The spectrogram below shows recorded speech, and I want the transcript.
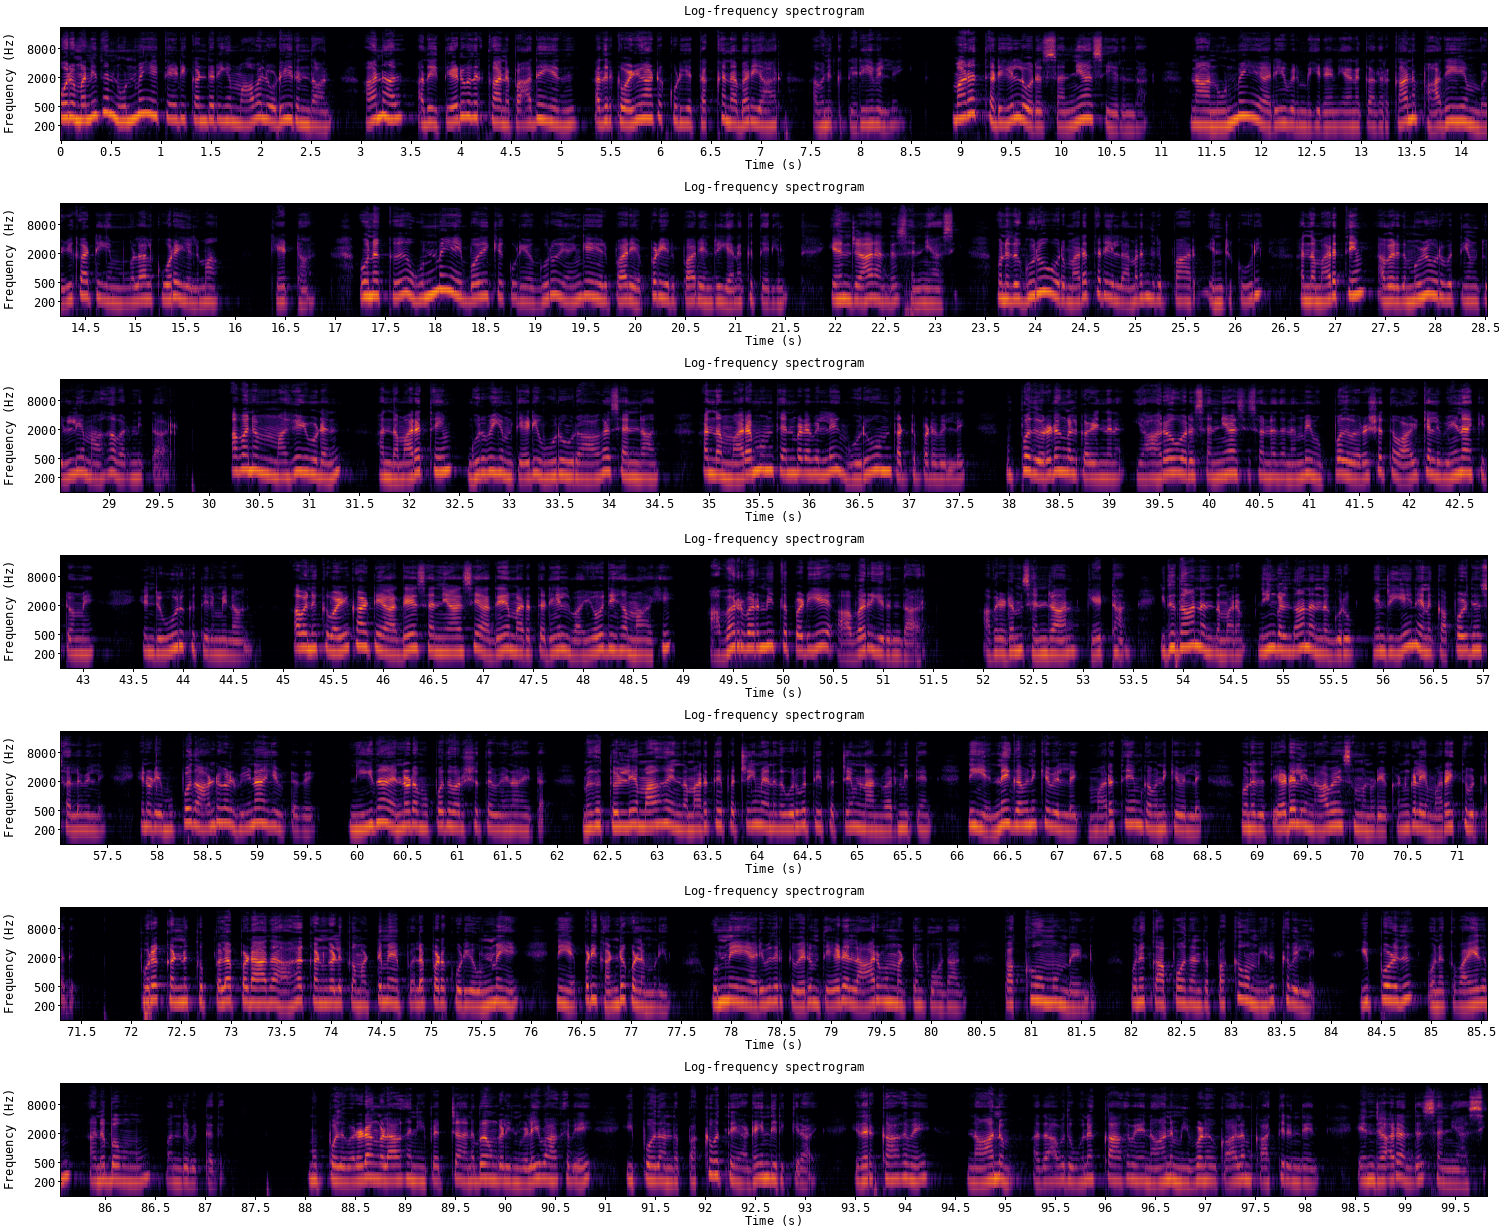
ஒரு மனிதன் உண்மையை தேடி கண்டறியும் ஆவலோடு இருந்தான். ஆனால் அதை தேடுவதற்கான பாதை எது? அதற்கு வழிகாட்டக்கூடிய தக்க நபர் யார்? அவனுக்கு தெரியவில்லை. மரத்தடியில் ஒரு சந்நியாசி இருந்தார். நான் உண்மையை அறிய விரும்புகிறேன். எனக்கு அதற்கான பாதையையும் வழிகாட்டியும் உங்களால் கூற இயலுமா? கேட்டான். உனக்கு உண்மையை போதிக்கக்கூடிய குரு எங்கே இருப்பார்? எப்படி இருப்பார்? என்று எனக்கு தெரியும் என்றார் அந்த சந்நியாசி. உனது குரு ஒரு மரத்தடியில் அமர்ந்திருப்பார் என்று கூறி அந்த மரத்தையும் அவரது முழு உருவத்தையும் துல்லியமாக வர்ணித்தார். அவனும் மகிழ்வுடன் அந்த மரத்தையும் குருவையும் தேடி ஊர் ஊராக சென்றான். அந்த மரமும் தென்படவில்லை குருவும் தட்டுப்படவில்லை. முப்பது வருடங்கள் கழிந்தன. யாரோ ஒரு சந்நியாசி சொன்னதை நம்பி முப்பது வருஷத்தை வாழ்க்கையில் வீணாக்கிட்டோமே என்று ஊருக்கு திரும்பினான். அவனுக்கு வழிகாட்டிய அதே சந்நியாசி அதே மரத்தடியில் வயோதிகமாகி அவர் வர்ணித்தபடியே அவர் இருந்தார். அவரிடம் சென்றான் கேட்டான் இதுதான் அந்த மரம் நீங்கள்தான் அந்த குரு என்று ஏன் எனக்கு அப்பொழுதே சொல்லவில்லை. என்னுடைய முப்பது ஆண்டுகள் வீணாகிவிட்டதே. நீதான் என்னோட முப்பது வருஷத்தை வீணாயிட்ட. மிக துல்லியமாக இந்த மரத்தை பற்றியும் எனது உருவத்தை பற்றியும் நான் வர்ணித்தேன். நீ என்னை கவனிக்கவில்லை மரத்தையும் கவனிக்கவில்லை. உனது தேடலின் ஆவேசம் உன்னுடைய கண்களை மறைத்து விட்டது. புறக்கண்ணுக்கு புலப்படாத அகக்கண்களுக்கு மட்டுமே புலப்படக்கூடிய உண்மையை நீ எப்படி கண்டு கொள்ள முடியும்? உண்மையை அறிவதற்கு வெறும் தேடல் ஆர்வம் மட்டும் போதாது. பக்குவமும் வேண்டும். உனக்கு அப்போது அந்த பக்குவம் இருக்கவில்லை. இப்பொழுது உனக்கு வயதும் அனுபவமும் வந்துவிட்டது. முப்பது வருடங்களாக நீ பெற்ற அனுபவங்களின் விளைவாகவே இப்போது அந்த பக்குவத்தை அடைந்திருக்கிறாய். இதற்காகவே நானும் அதாவது உனக்காகவே நானும் இவ்வளவு காலம் காத்திருந்தேன் என்றார் அந்த சந்நியாசி.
